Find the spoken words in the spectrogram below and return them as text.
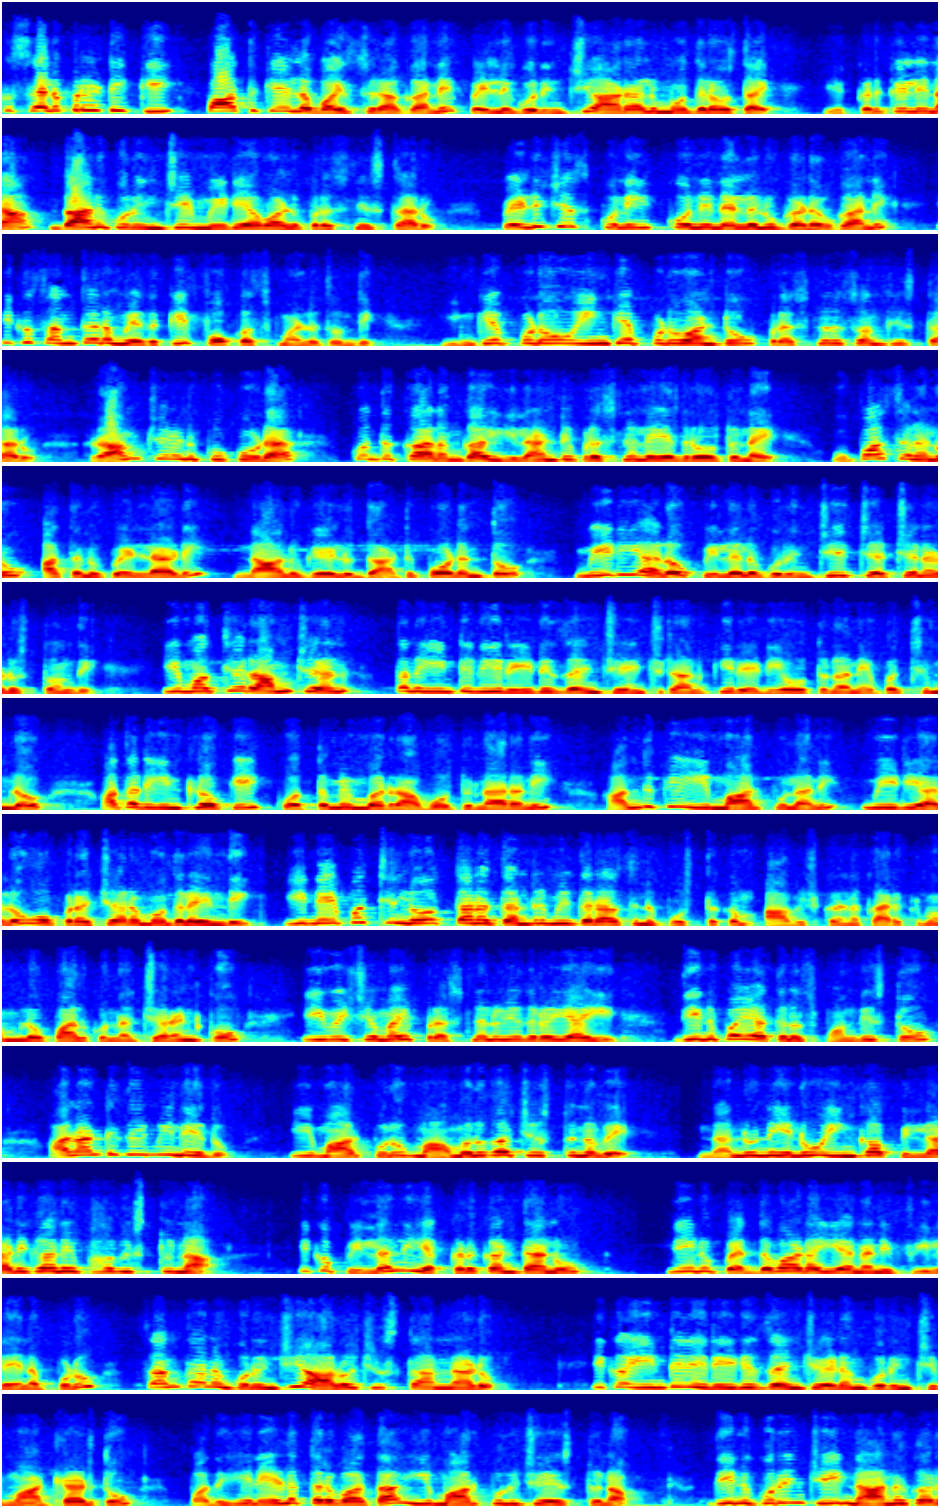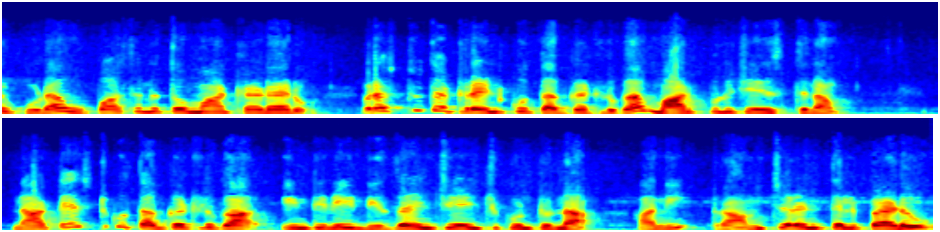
ఒక సెలబ్రిటీకి పాతికేళ్ళ వయసు రాగానే పెళ్ళి గురించి ఆరాలు మొదలవుతాయి. ఎక్కడికెళ్ళినా దాని గురించి మీడియా వాళ్ళు ప్రశ్నిస్తారు. పెళ్ళి చేసుకుని కొన్ని నెలలు గడవగానే ఇక సంతానం మీదకి ఫోకస్ మళ్ళుతుంది. ఇంకెప్పుడు ఇంకెప్పుడు అంటూ ప్రశ్నలు సంధిస్తారు. రామ్ చరణ్కు కూడా కొంతకాలంగా ఇలాంటి ప్రశ్నలు ఎదురవుతున్నాయి. ఉపాసనను అతను పెళ్ళాడి నాలుగేళ్ళు దాటిపోవడంతో మీడియాలో పిల్లల గురించి చర్చ నడుస్తోంది. ఈ మధ్య రామ్ చరణ్ తన ఇంటిని రీడిజైన్ చేయించడానికి రెడీ అవుతున్న నేపథ్యంలో అతడి ఇంట్లోకి కొత్త మెంబర్ రాబోతున్నారని అందుకే ఈ మార్పులని మీడియాలో ఓ ప్రచారం మొదలైంది. ఈ నేపథ్యంలో తన తండ్రి మీద రాసిన పుస్తకం ఆవిష్కరణ కార్యక్రమంలో పాల్గొన్న చరణ్కు ఈ విషయమై ప్రశ్నలు ఎదురయ్యాయి. దీనిపై అతను స్పందిస్తూ అలాంటిదేమీ లేదు. ఈ మార్పులు మామూలుగా చేస్తున్నవే. నన్ను నేను ఇంకా పిల్లాడిగానే భావిస్తున్నా. ఇక పిల్లల్ని ఎక్కడ కంటాను? నేను పెద్దవాడయ్యానని ఫీల్ అయినప్పుడు సంతానం గురించి ఆలోచిస్తా అన్నాడు. ఇక ఇంటిని రీడిజైన్ చేయడం గురించి మాట్లాడుతూ పదిహేనేళ్ళ తర్వాత ఈ మార్పులు చేస్తున్నాం. దీని గురించి నాన్నగారు కూడా ఉపాసనతో మాట్లాడారు. ప్రస్తుత ట్రెండ్కు తగ్గట్లుగా మార్పులు చేస్తున్నాం. నా టేస్ట్కు తగ్గట్లుగా ఇంటిని డిజైన్ చేయించుకుంటున్నా అని రామ్ చరణ్ తెలిపాడు.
